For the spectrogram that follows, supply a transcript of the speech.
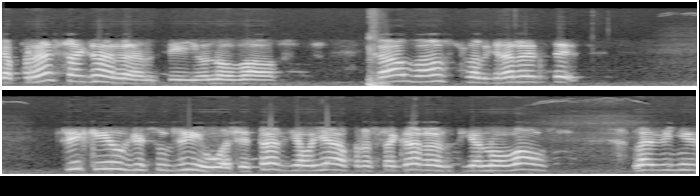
ka prasa garantiju no valsts? Kā valsts var garantēt, cik ilgi tu dzīvosi? Tad jau jāprasa garantija no valsts, lai viņi,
